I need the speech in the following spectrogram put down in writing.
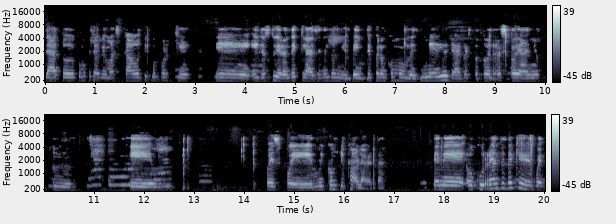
ya todo como que se volvió más caótico porque eh, ellos estuvieron de clase en el 2020, fueron como un mes y medio, ya el resto, todo el resto de año. Mm, em, pues fue muy complicado, la verdad. Se me ocurre antes de que, bueno,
